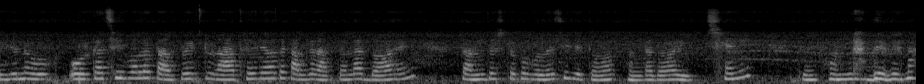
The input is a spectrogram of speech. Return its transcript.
ওই জন্য ওর কাছেই বলে, তারপরে একটু রাত হয়ে যাওয়াতে কালকে রাত্রেবেলা দেওয়া হয়নি। তো আমি জাস্ট ওকে বলেছি যে, তোমার ফোনটা দেওয়ার ইচ্ছে নেই, তুমি ফোনটা দেবে না।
